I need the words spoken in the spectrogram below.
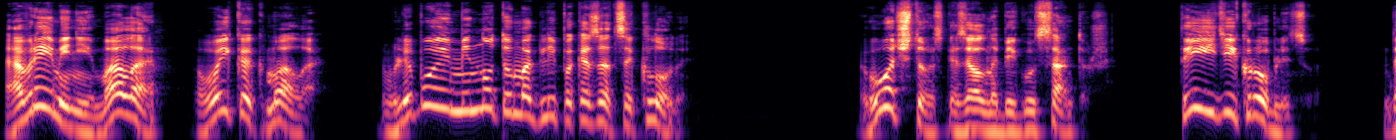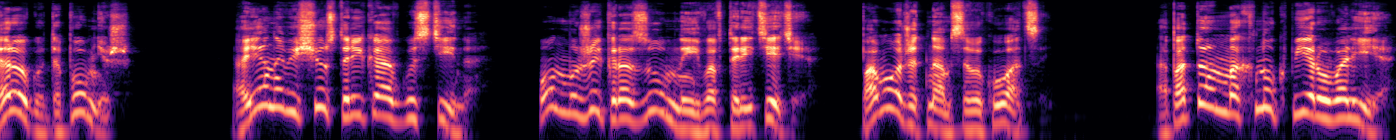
А времени мало, ой как мало. В любую минуту могли показаться клоны. «Вот что», — сказал на бегу Сантуш. «Ты иди к Роблицу. Дорогу-то помнишь? А я навещу старика Августина. Он мужик разумный и в авторитете. Поможет нам с эвакуацией. А потом махну к Пьеру Валье.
